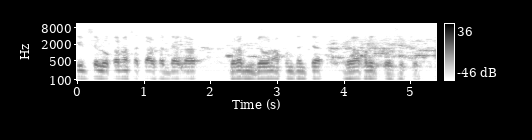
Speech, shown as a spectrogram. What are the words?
तीनशे लोकांना सकाळ संध्याकाळ गरम जेवण आपण त्यांच्या घरापर्यंत पोहोचतो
